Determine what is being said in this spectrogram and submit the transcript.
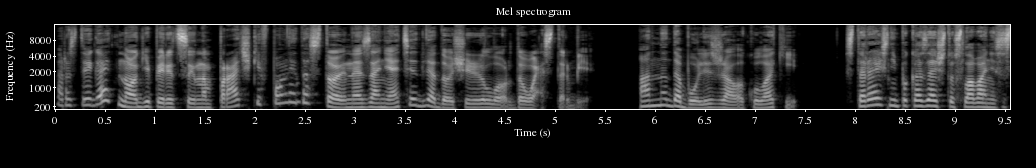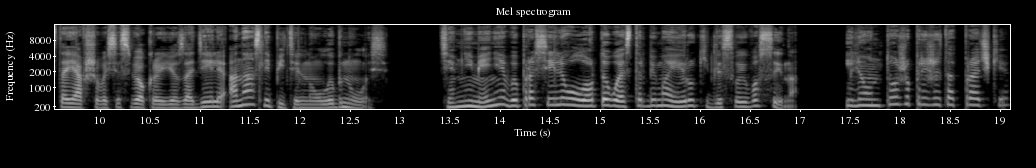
«Раздвигать ноги перед сыном прачки — вполне достойное занятие для дочери лорда Уэстерби». Анна до боли сжала кулаки. Стараясь не показать, что слова несостоявшегося свекра ее задели, она ослепительно улыбнулась. «Тем не менее, вы просили у лорда Уэстерби моей руки для своего сына. Или он тоже прижит от прачки?»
